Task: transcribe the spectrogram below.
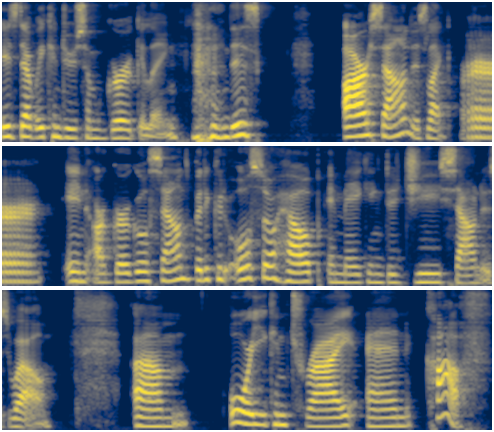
is that we can do some gurgling. this R sound is like in our gurgle sound, but it could also help in making the G sound as well. Um, or you can try and cough.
